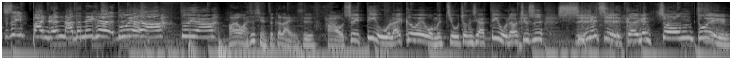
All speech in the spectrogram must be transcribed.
就是一般人拿的那个。对啊，对呀、好了，我还是选这个啦，也是好，所以第五来，各位我们纠正一下，第五呢就是食指跟 跟中指。对，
